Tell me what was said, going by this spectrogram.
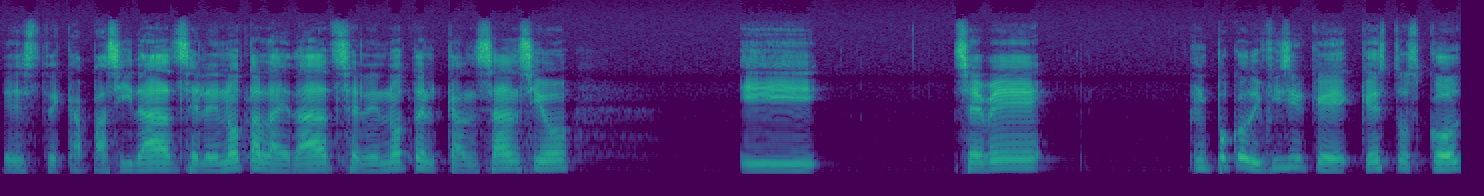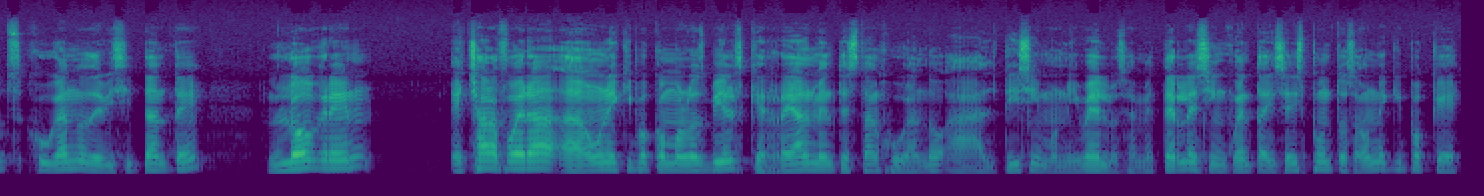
este, capacidad, se le nota la edad, se le nota el cansancio y se ve un poco difícil que, que estos Colts jugando de visitante logren echar afuera a un equipo como los Bills que realmente están jugando a altísimo nivel. O sea, meterle 56 puntos a un equipo que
